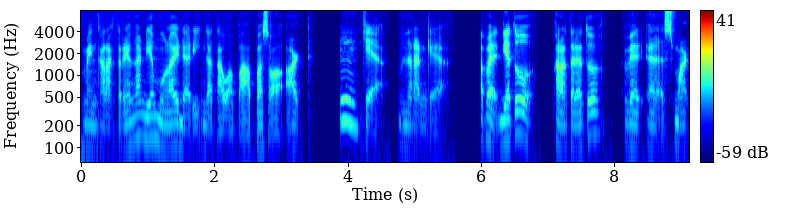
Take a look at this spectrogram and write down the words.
main karakternya kan dia mulai dari nggak tahu apa-apa soal art Hmm. kayak beneran kayak apa ya dia tuh karakternya tuh very uh, smart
